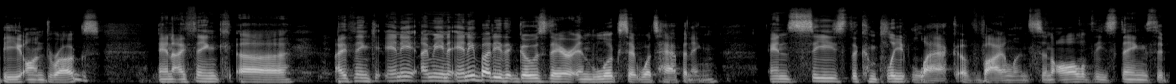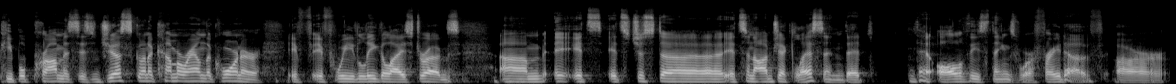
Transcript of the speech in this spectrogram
be on drugs. And I think, uh, I think any, I mean, anybody that goes there and looks at what's happening and sees the complete lack of violence and all of these things that people promise is just going to come around the corner if, if we legalize drugs. Um, it, it's, it's just uh, it's an object lesson that, that all of these things we're afraid of are,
